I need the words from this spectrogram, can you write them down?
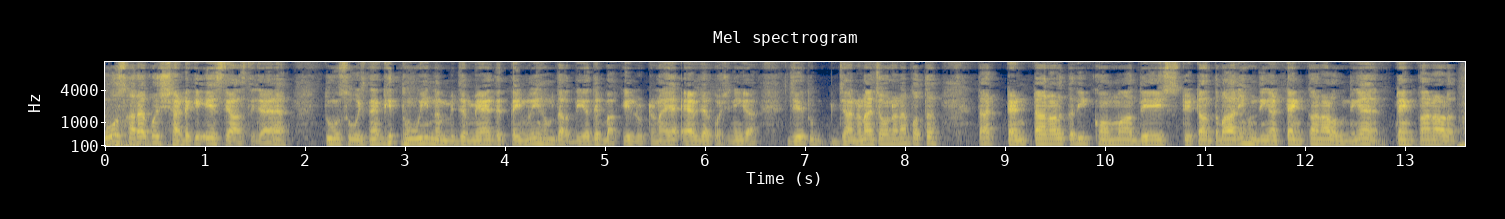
ਉਹ ਸਾਰਾ ਕੁਝ ਛੱਡ ਕੇ ਇਹ ਸਿਆਸਤ 'ਚ ਆਇਆ। ਤੂੰ ਸੋਚਦਾ ਕਿ ਤੂੰ ਹੀ ਨੰਮ- ਜੰਮਿਆ ਤੇ ਤੈਨੂੰ ਹੀ ਹਮਦਰਦੀ ਹੈ ਤੇ ਬਾਕੀ ਲੁੱਟਣਾ ਆ ਇਹੋ ਜਿਹਾ ਕੁਝ ਨਹੀਂਗਾ। ਜੇ ਤੂੰ ਜਾਣਨਾ ਚਾਹੁੰਦਾ ਨਾ ਪੁੱਤ, ਤਾਂ ਟੈਂਟਾਂ ਨਾਲ ਕਦੀ ਕੌਮਾਂ, ਦੇਸ਼, ਸਟੇਟਾਂ ਤਬਾਹ ਨਹੀਂ ਹੁੰਦੀਆਂ, ਟੈਂਕਾਂ ਨਾਲ ਹੁੰਦੀਆਂ, ਟੈਂਕਾਂ ਨਾਲ।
